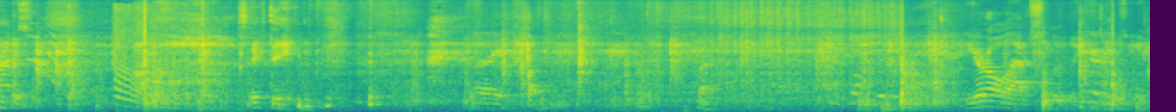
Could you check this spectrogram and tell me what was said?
Safety. You're all absolutely crazy.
